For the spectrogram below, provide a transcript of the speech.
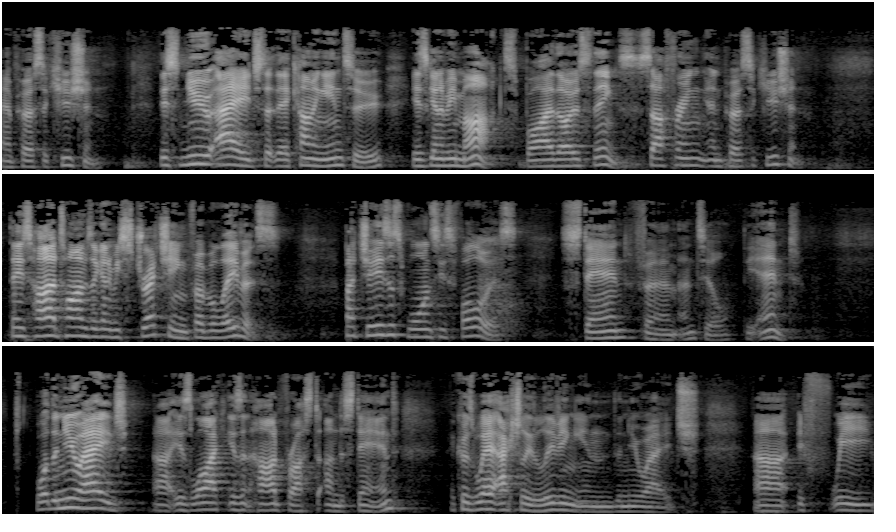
and persecution. This new age that they're coming into is going to be marked by those things suffering and persecution. These hard times are going to be stretching for believers. But Jesus warns his followers stand firm until the end. What the new age uh, is like isn't hard for us to understand because we're actually living in the new age. Uh, if we,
